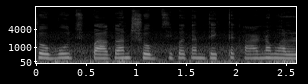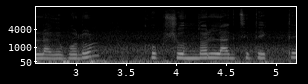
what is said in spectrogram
সবুজ বাগান, সবজি বাগান দেখতে কার না ভালো লাগে বলুন? খুব সুন্দর লাগছে দেখতে।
